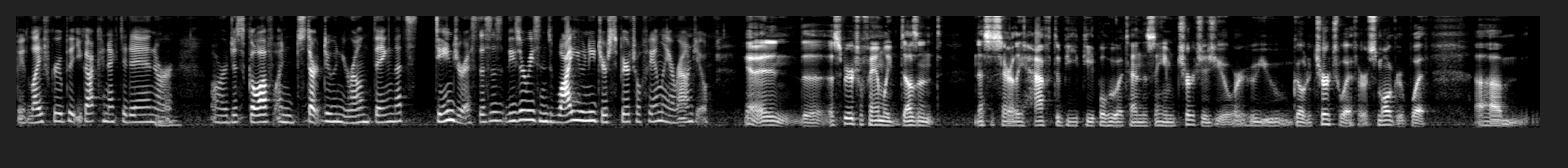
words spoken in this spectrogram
life group that you got connected in or mm-hmm. or just go off and start doing your own thing. That's dangerous. This is these are reasons why you need your spiritual family around you. Yeah, and the a spiritual family doesn't necessarily have to be people who attend the same church as you or who you go to church with or a small group with. Um,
